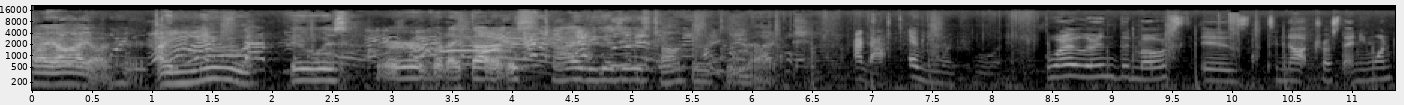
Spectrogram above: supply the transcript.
my eye on her. I knew it was her, but I thought it was Ty because he was talking too much. I got everyone for it. What I learned the most is to not trust anyone.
